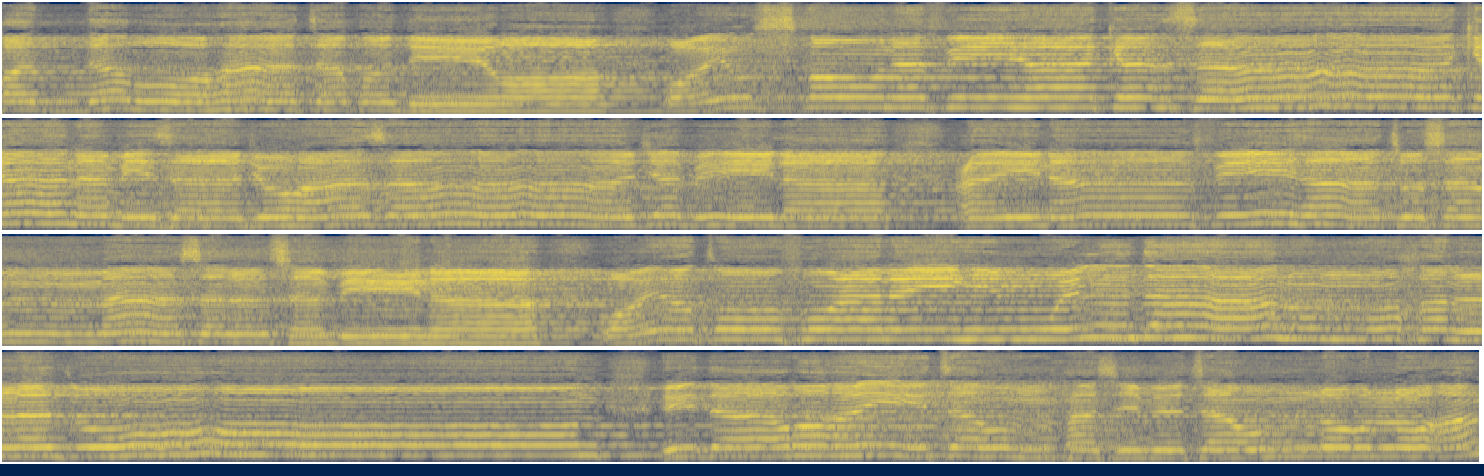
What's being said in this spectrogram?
قدروها تقديرا ويسقون فيها كأسا كان مزاجها زنجبيلا عينا فيها تسمى سلسبيلا ويطوف عليهم حسبتهم لؤلؤا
